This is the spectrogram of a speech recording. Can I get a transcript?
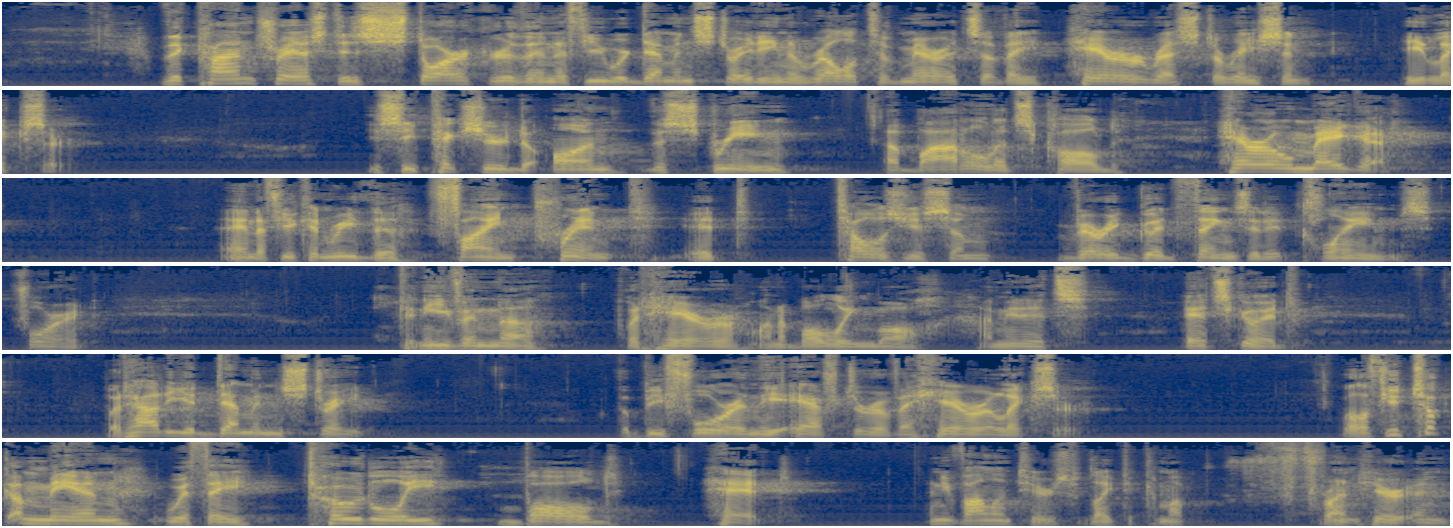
The contrast is starker than if you were demonstrating the relative merits of a hair restoration elixir. You see pictured on the screen a bottle that's called Hair Omega. And if you can read the fine print, it tells you some very good things that it claims for it. Can even uh, put hair on a bowling ball. I mean, it's it's good. But how do you demonstrate the before and the after of a hair elixir? Well, if you took a man with a totally bald head, any volunteers would like to come up front here and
